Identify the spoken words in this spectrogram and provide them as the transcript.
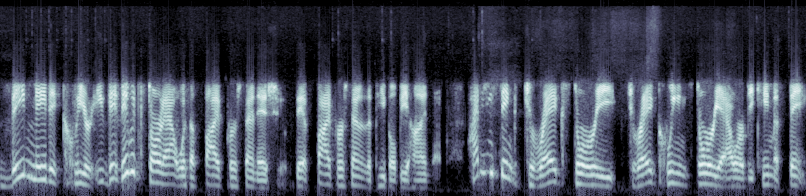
they made it clear they, they would start out with a 5% issue. They have 5% of the people behind them. How do you think drag story, drag queen story hour became a thing?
